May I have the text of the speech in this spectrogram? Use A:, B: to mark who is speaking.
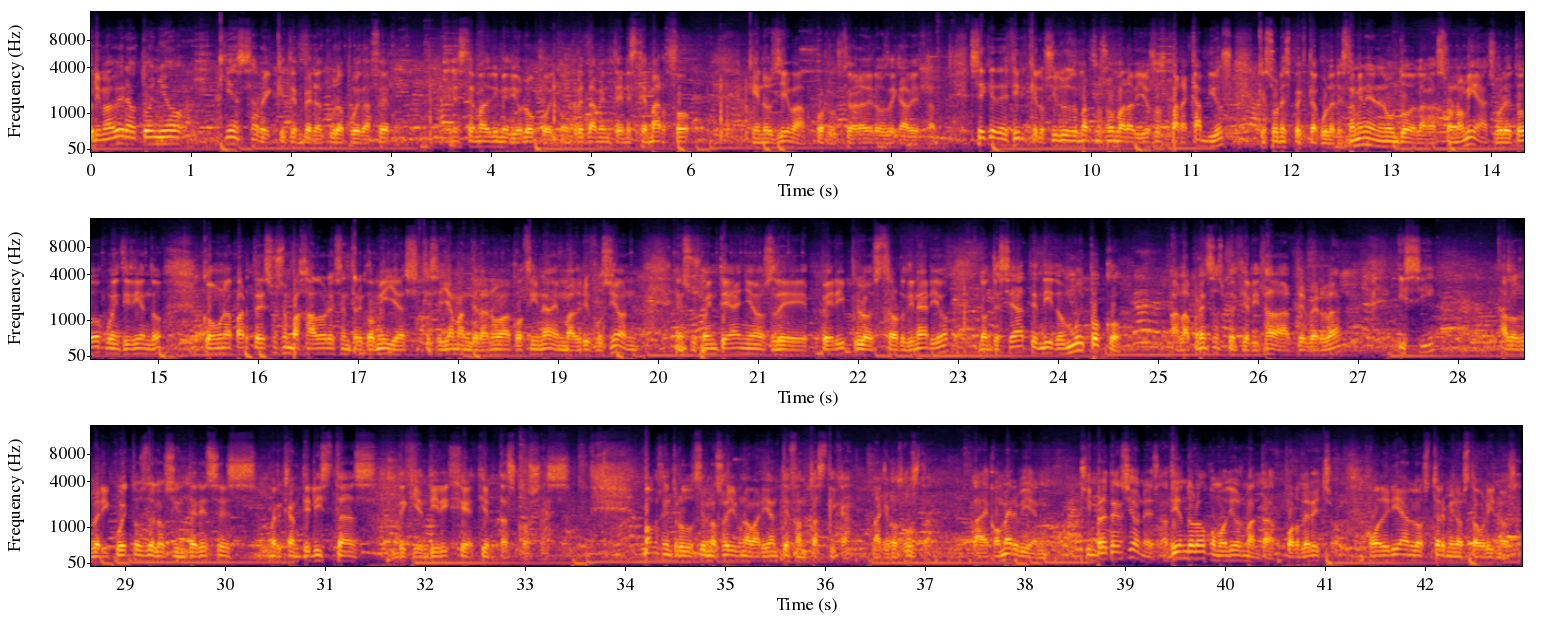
A: Primavera, otoño, quién sabe qué temperatura puede hacer en este Madrid medio loco y concretamente en este marzo que nos lleva por los quebraderos de cabeza. Sé que decir que los hilos de marzo son maravillosos para cambios que son espectaculares. También en el mundo de la gastronomía, sobre todo coincidiendo con una parte de esos embajadores, entre comillas, que se llaman de la nueva cocina en Madrid Fusión, en sus 20 años de periplo extraordinario, donde se ha atendido muy poco a la prensa especializada, de verdad, y sí a los vericuetos de los intereses mercantilistas de quien dirige ciertas cosas. Vamos a introducirnos hoy en una variante fantástica, la que nos gusta, la de comer bien, sin pretensiones, haciéndolo como Dios manda, por derecho, como dirían los términos taurinos.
